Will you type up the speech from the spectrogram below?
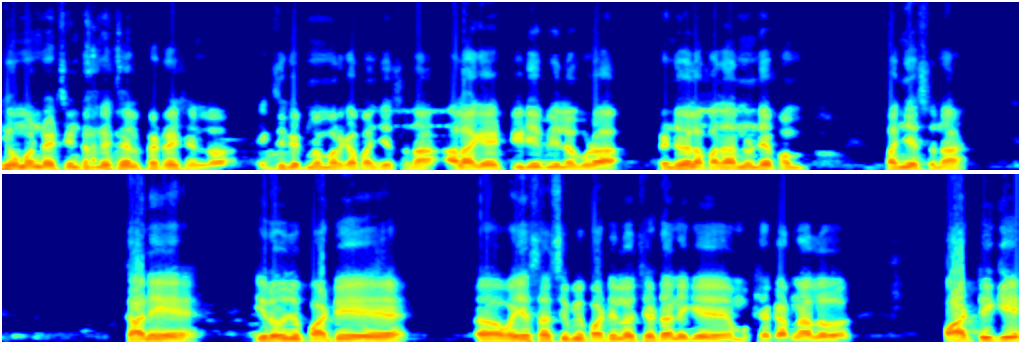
హ్యూమన్ రైట్స్ ఇంటర్నేషనల్ ఫెడరేషన్లో ఎగ్జిక్యూటివ్ మెంబర్గా పనిచేస్తున్నా. అలాగే టీడీపీలో కూడా రెండు వేల పదహారు నుండే పనిచేస్తున్నా. కానీ ఈరోజు పార్టీ వైఎస్ఆర్సీపీ పార్టీలో చేయడానికి ముఖ్య కారణాలు పార్టీకి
